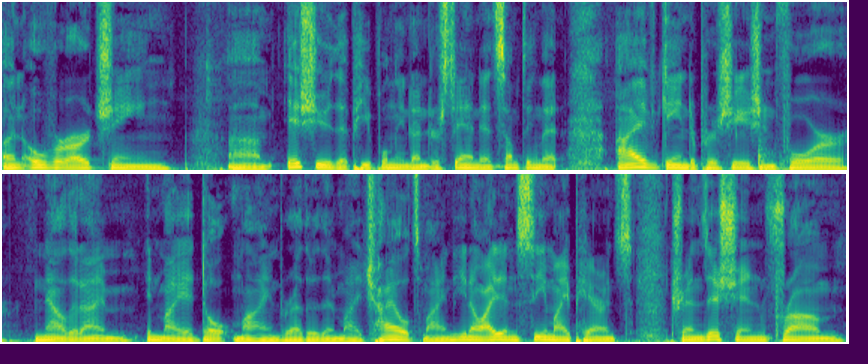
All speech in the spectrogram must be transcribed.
an overarching um, issue that people need to understand. It's something that I've gained appreciation for now that I'm in my adult mind rather than my child's mind. You know, I didn't see my parents transition from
